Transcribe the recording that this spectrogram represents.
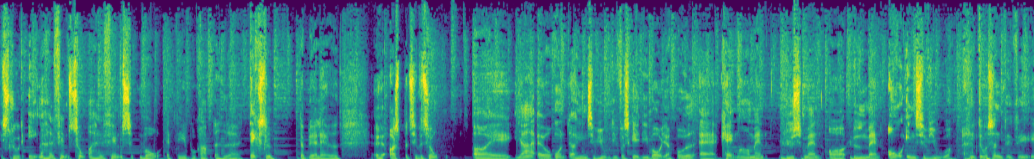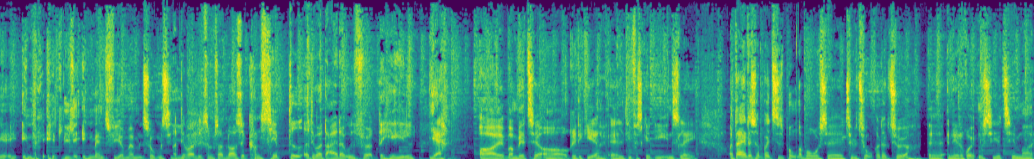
slut 91-92, hvor at det er et program, der hedder Dexel, der bliver lavet. Øh, også på TV2. Og øh, jeg er jo rundt og interviewer de forskellige, hvor jeg både er kameramand, lysmand og lydmand og interviewer. Det var sådan et, et, et, et lille indmandsfirma, man så må sige. Og det var ligesom sådan også konceptet, at det var dig, der udførte det hele. Ja, og øh, var med til at redigere alle de forskellige indslag. Og der er det så på et tidspunkt, at vores øh, TV2-redaktør, øh, Annette Rømer, siger til mig,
